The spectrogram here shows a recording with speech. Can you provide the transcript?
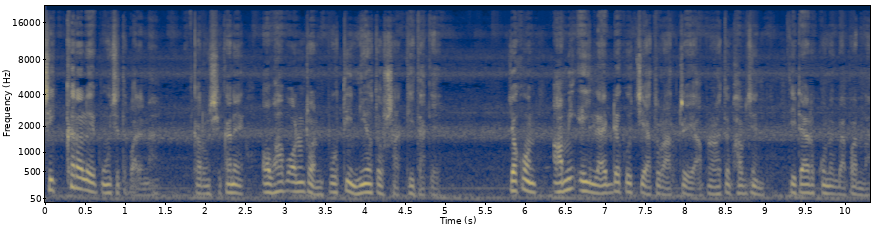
শিক্ষার আলোয় পৌঁছতে পারে না, কারণ সেখানে অভাব অনটন প্রতিনিয়ত সাক্ষী থাকে। যখন আমি এই লাইভটা করছি এত রাত্রে, আপনারা হয়তো ভাবছেন, এটা আর কোনো ব্যাপার না।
